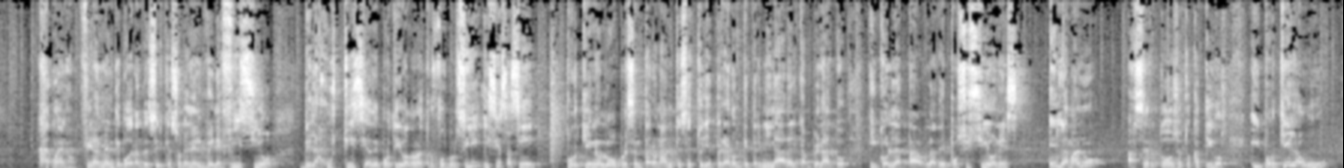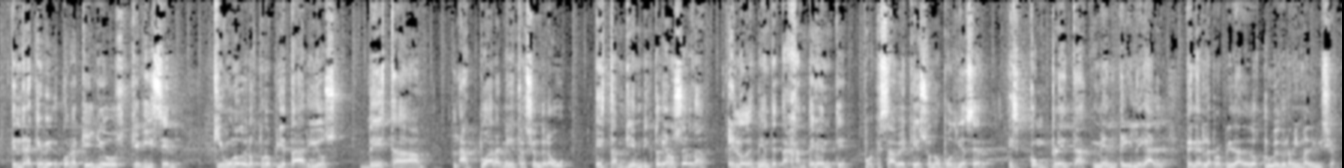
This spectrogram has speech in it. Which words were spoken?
Bueno, finalmente podrán decir que son en el beneficio de la justicia deportiva de nuestro fútbol. Sí, y si es así, ¿por qué no lo presentaron antes esto y esperaron que terminara el campeonato y con la tabla de posiciones en la mano hacer todos estos castigos? ¿Y por qué la U tendrá que ver con aquellos que dicen que uno de los propietarios de esta actual administración de la U es también Victoriano Cerda? Él lo desmiente tajantemente, porque sabe que eso no podría ser. Es completamente ilegal tener la propiedad de dos clubes de una misma división.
